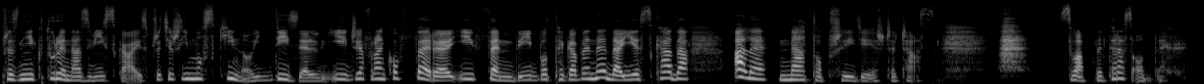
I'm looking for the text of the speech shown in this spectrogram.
przez niektóre nazwiska. Jest przecież i Moschino, i Diesel, i Gianfranco Ferre, i Fendi, i Bottega Veneta, i Escada, ale na to przyjdzie jeszcze czas. Złapmy teraz oddech.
